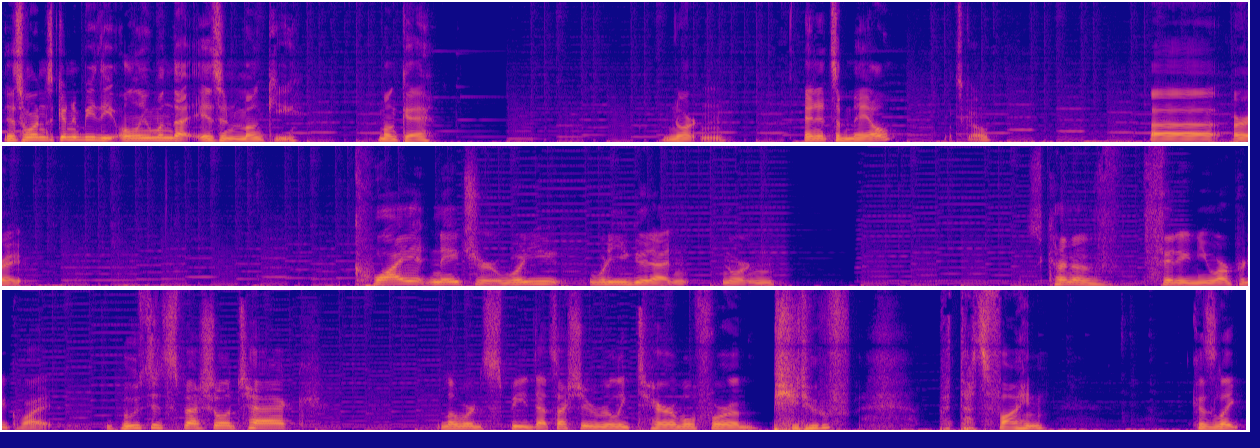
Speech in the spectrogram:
This one's gonna be the only one that isn't Monkey. Monkey. Norton. And it's a male. Let's go. Uh, alright. Quiet nature. What are you, what are you good at, Norton? It's kind of fitting. You are pretty quiet. Boosted special attack. Lowered speed. That's actually really terrible for a Bidoof. But that's fine. Because, like,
